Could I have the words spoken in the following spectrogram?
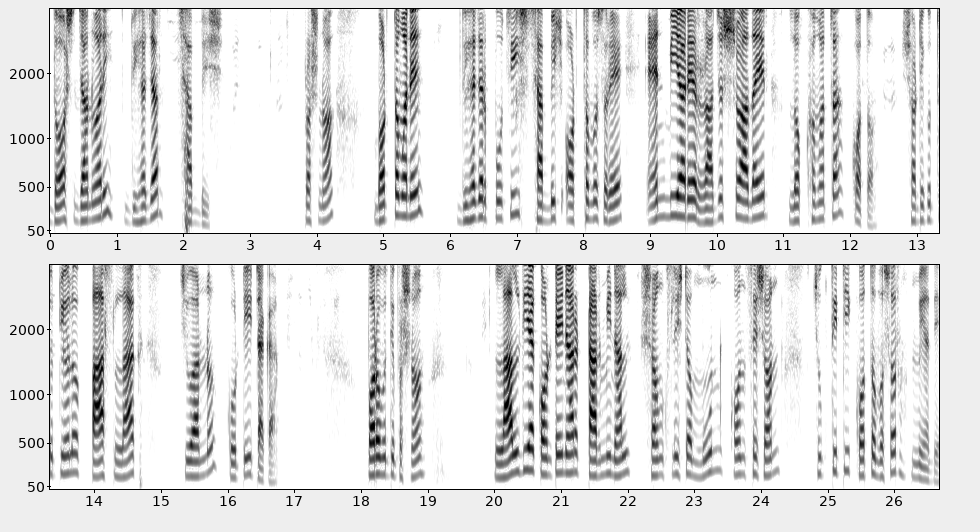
দশ জানুয়ারি দুই হাজার ছাব্বিশ। প্রশ্ন, বর্তমানে দুই হাজার পঁচিশ ছাব্বিশ অর্থ বছরে এনবিআর এর রাজস্ব আদায়ের লক্ষ্যমাত্রা কত? সঠিক উত্তরটি হলো পাঁচ লাখ চুয়ান্ন কোটি টাকা। পরবর্তী প্রশ্ন, লালদিয়া কন্টেইনার টার্মিনাল সংশ্লিষ্ট মুন কনসেশন চুক্তিটি কত বছর মেয়াদে?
